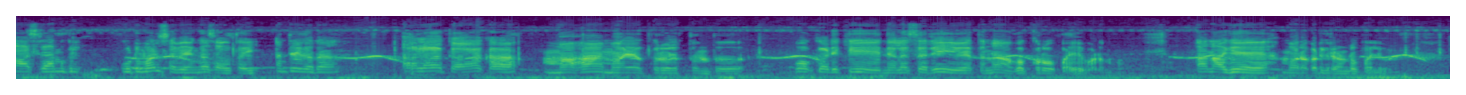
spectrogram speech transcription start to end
ఆ శ్రామికులు కుటుంబాలు సవ్యంగా సాగుతాయి. అంతే కదా. అలా కాక మహామాయ క్రూరత్వంతో ఒకడికి నెలసరి వేతన ఒక్క రూపాయి ఇవ్వడం అలాగే మరొకడికి రెండు రూపాయలు ఇవ్వడం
